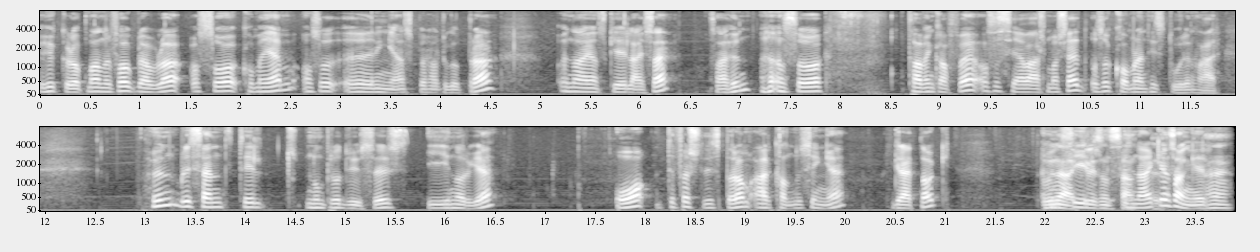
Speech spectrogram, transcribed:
Vi hooker det opp med andre folk, bla, bla. Og så kommer jeg hjem, og så uh, ringer jeg og spør har det gått bra. Og hun er ganske lei seg, sa hun. og så tar vi en kaffe, og så sier jeg hva som har skjedd, og så kommer den historien her. Hun blir sendt til noen producers i Norge. Og det første de spør om, er kan du synge. Greit nok. Hun er sier- ikke liksom Hun er ikke en sanger.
